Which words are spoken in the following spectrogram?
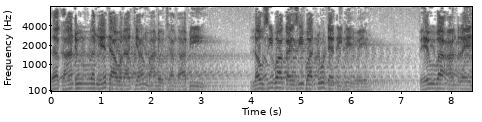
သက္ခန္တုအမြဲတာဝရကျမ်းမာလို့ချမ်းသာပြီးလုံစည်းပွားကင်စည်းပွားတိုးတက်သည်ဖြစ်၍ဘေဥပအန္တရာယ်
